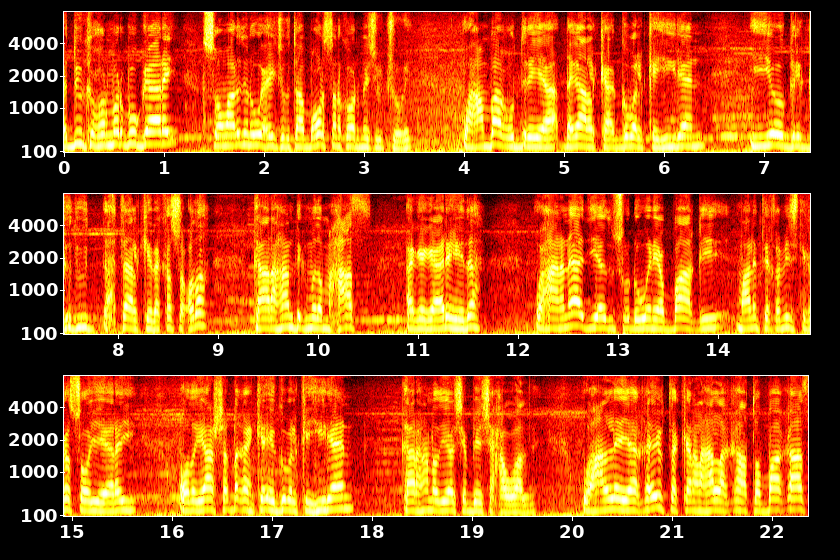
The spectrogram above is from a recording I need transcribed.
adduunka horumar buu gaaray soomaaliduna waxay joogtaa boqol sano ka hor meeshuu joogay. Waxaan baaq u dirayaa dagaalka gobolka hiiraan iyo galgaduud dhaxtaalkeeda ka socda gaar ahaan degmada maxaas agagaaraheeda. Waxaanan aad iyo aad u soo dhoweynayaa baaqii maalintii khamiistii ka soo yeeray odayaasha dhaqanka ee gobolka hiiraan gaar ahaan odayaasha beesha xawaadle waxaan leeyahay qaybta kalena ha la qaato baaqaas.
